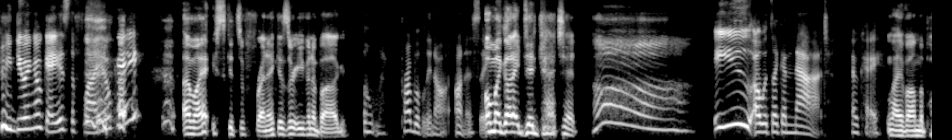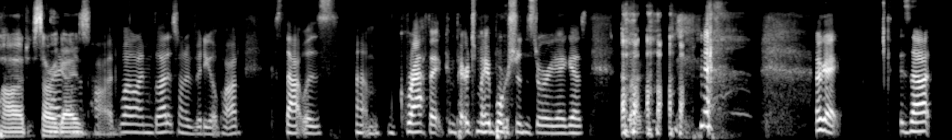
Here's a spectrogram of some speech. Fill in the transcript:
are you doing okay is the fly okay Am I schizophrenic? Is there even a bug? oh my probably not honestly Oh my god, I did catch it. Ew. Oh, it's like a gnat. Okay. Live on the pod. Sorry, Live on the guys. Pod. Well, I'm glad it's not a video pod because that was um, graphic compared to my abortion story, I guess. But- okay. Is that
